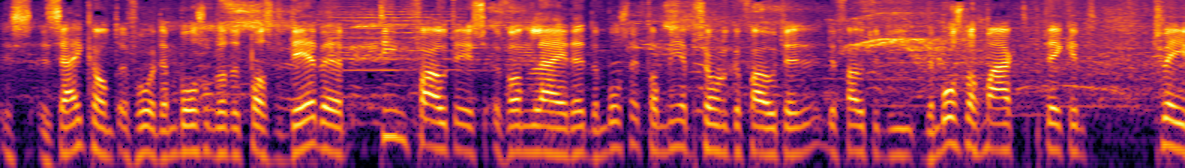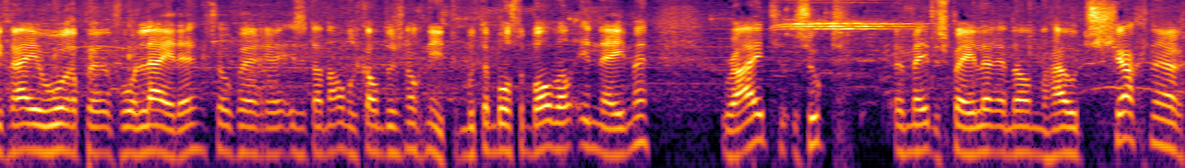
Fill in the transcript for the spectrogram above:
is zijkant voor Den Bosch, omdat het pas de derde teamfout is van Leiden. Den Bosch heeft al meer persoonlijke fouten. De fouten die Den Bosch nog maakt, betekent twee vrije worpen voor Leiden. Zover is het aan de andere kant dus nog niet. Moet Den Bosch de bal wel innemen. Wright zoekt een medespeler en dan houdt Schachner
